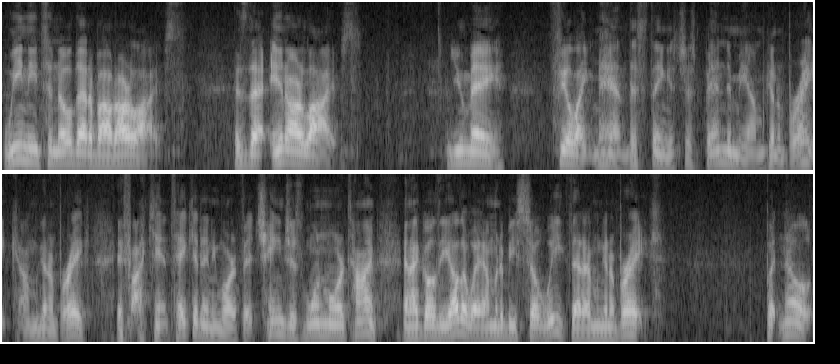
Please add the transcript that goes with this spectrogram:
We need to know that about our lives, is that in our lives, you may feel like, man, this thing is just bending me. I'm going to break. I'm going to break if I can't take it anymore. If it changes one more time and I go the other way, I'm going to be so weak that I'm going to break. But no,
